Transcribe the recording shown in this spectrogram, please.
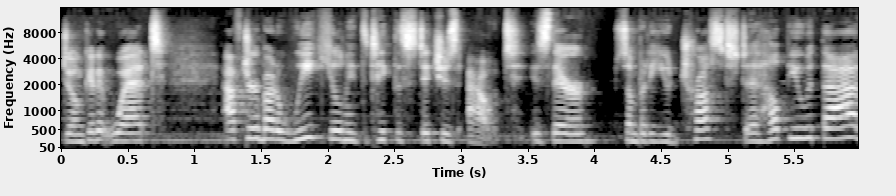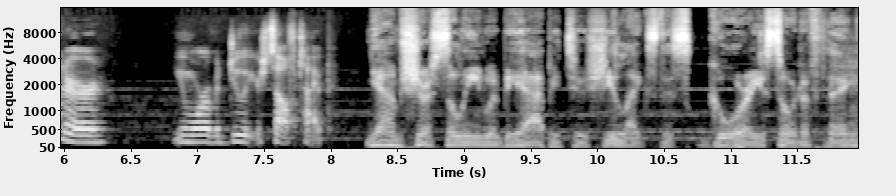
Don't get it wet. After about a week, you'll need to take the stitches out. Is there somebody you'd trust to help you with that, or you more of a do-it-yourself type? yeah, I'm sure Celine would be happy to. She likes this gory sort of thing.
